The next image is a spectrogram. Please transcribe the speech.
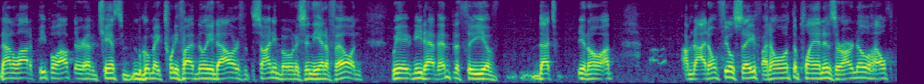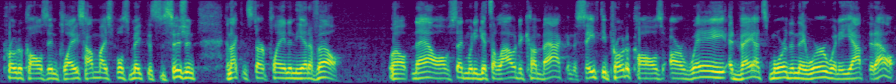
not a lot of people out there have a chance to go make $25 million with the signing bonus in the NFL. And we need to have empathy of that's, you know, I, I'm not, I don't feel safe. I don't know what the plan is. There are no health protocols in place. How am I supposed to make this decision? And I can start playing in the NFL. Well, now all of a sudden, when he gets allowed to come back and the safety protocols are way advanced more than they were when he yapped it out,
